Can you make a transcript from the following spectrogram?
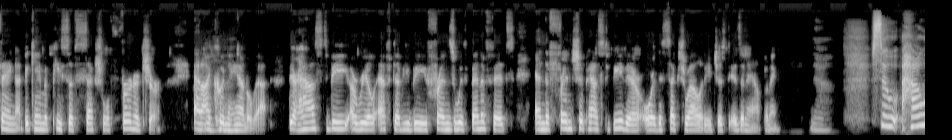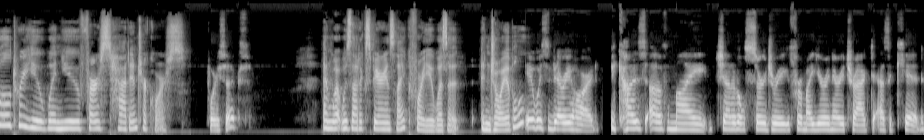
thing. I became a piece of sexual furniture and mm-hmm. I couldn't mm-hmm. handle that. There has to be a real FWB, friends with benefits, and the friendship has to be there, or the sexuality just isn't happening. Yeah. So, how old were you when you first had intercourse? 46. And what was that experience like for you? Was it enjoyable? It was very hard because of my genital surgery for my urinary tract as a kid.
